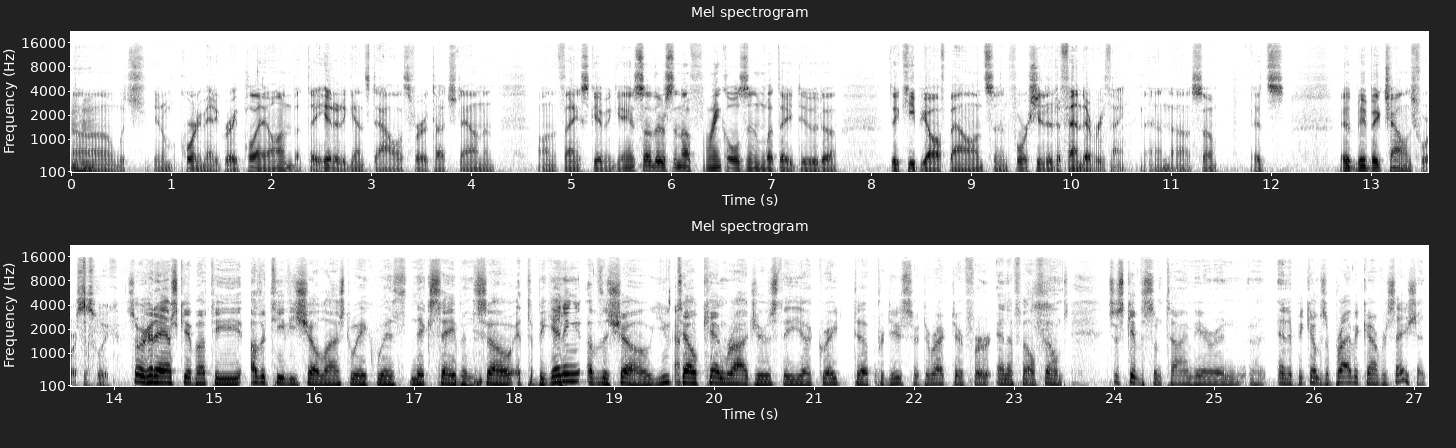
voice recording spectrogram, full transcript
uh, which you know McCourty made a great play on, but they hit it against Dallas for a touchdown and on the Thanksgiving game. So there's enough wrinkles in what they do to to keep you off balance and force you to defend everything, and uh, so it's it'd be a big challenge for us this week. So we're going to ask you about the other TV show last week with Nick Saban. So at the beginning of the show, you tell Ken Rodgers, the uh, great uh, producer director for NFL Films, just give us some time here, and uh, and it becomes a private conversation,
